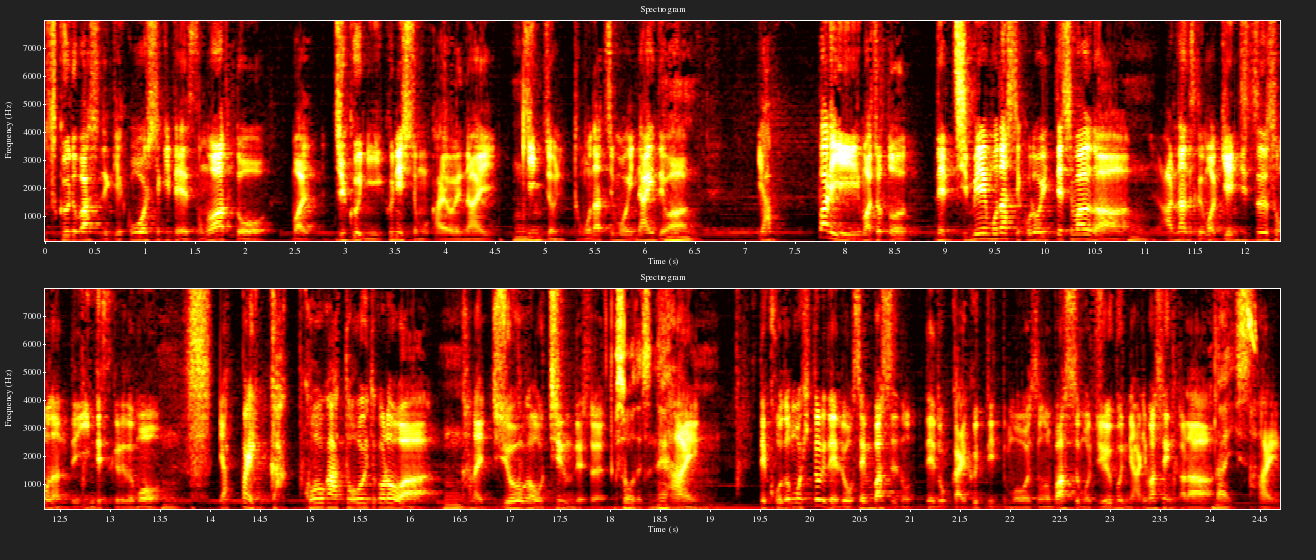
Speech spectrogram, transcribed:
スクールバスで下校してきてその後まあ塾に行くにしても通えない近所に友達もいないでは、うん、やっぱりまあちょっとね、地名も出してこれを言ってしまうのは、あれなんですけど、まあ、現実そうなんでいいんですけれども、うん、やっぱり学校が遠いところはかなり需要が落ちるんです。うん、そうですね、はい、で子供一人で路線バスで乗ってどっか行くって言ってもそのバスも十分にありませんからないです、はい。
